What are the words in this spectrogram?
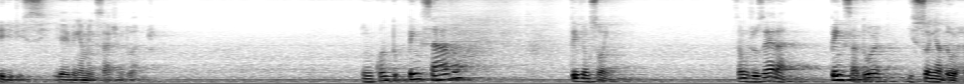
e lhe disse. E aí vem a mensagem do anjo. Enquanto pensava, teve um sonho. São José era pensador e sonhador.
